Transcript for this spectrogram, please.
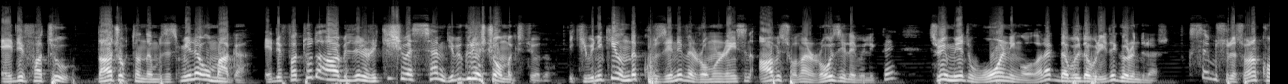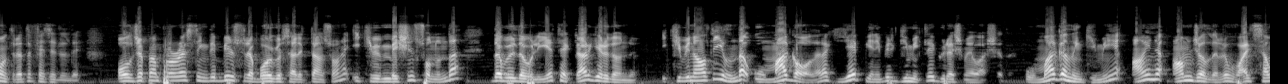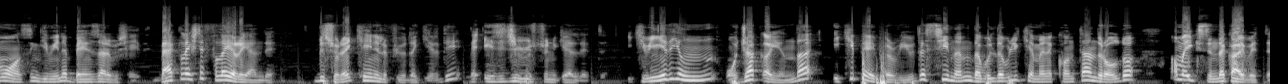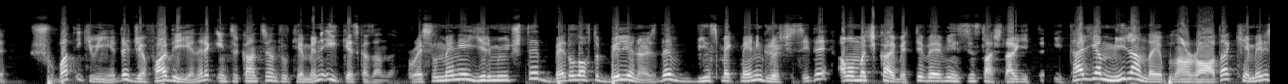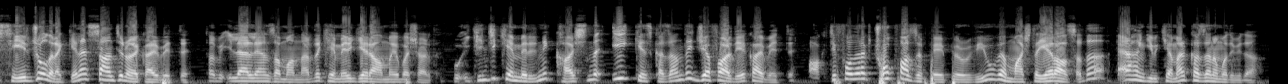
Eddie Fatu. Daha çok tanıdığımız ismiyle Umaga. Eddie Fatu da abileri Rikishi ve Sam gibi güreşçi olmak istiyordu. 2002 yılında kuzeni ve Roman Reigns'in abisi olan Rosie ile birlikte 3 Minute Warning olarak WWE'de göründüler. Kısa bir süre sonra kontratı feshedildi. All Japan Pro Wrestling'de bir süre boy gösterdikten sonra 2005'in sonunda WWE'ye tekrar geri döndü. 2006 yılında Umaga olarak yepyeni bir gimmickle güreşmeye başladı. Umaga'nın gimmiği aynı amcaları Wild Samoans'ın gimmiğine benzer bir şeydi. Backlash'te Flair'ı yendi. Bir süre Kane ile feud'a girdi ve ezici bir üstünlük elde etti. 2007 yılının Ocak ayında iki pay-per-view'de Cena'nın WWE kemerine contender oldu ama ikisini de kaybetti. Şubat 2007'de Jeff Hardy'yi yenerek Intercontinental kemerini ilk kez kazandı. WrestleMania 23'te Battle of the Billionaires'de Vince McMahon'in güreşçisiydi ama maçı kaybetti ve Vince'in saçlar gitti. İtalya Milan'da yapılan Raw'da kemeri seyirci olarak gelen Santino'ya kaybetti. Tabi ilerleyen zamanlarda kemeri geri almayı başardı. Bu ikinci kemerini karşısında ilk kez kazandığı Jeff Hardy'ye kaybetti. Aktif olarak çok fazla pay-per-view ve maçta yer alsa da herhangi bir kemer kazanamadı bir daha.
